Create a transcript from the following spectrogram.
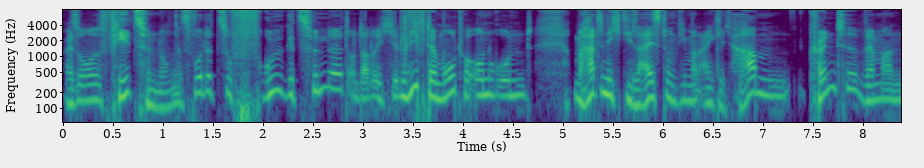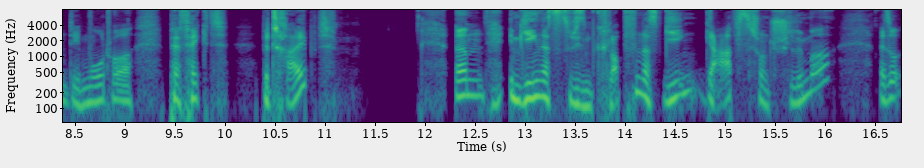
Also Fehlzündung. Es wurde zu früh gezündet und dadurch lief der Motor unrund. Man hatte nicht die Leistung, die man eigentlich haben könnte, wenn man den Motor perfekt betreibt. Ähm, Im Gegensatz zu diesem Klopfen, das gab es schon schlimmer. Also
